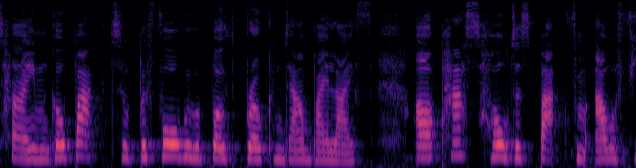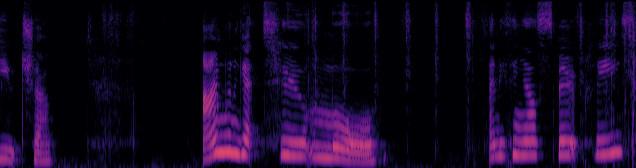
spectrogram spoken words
time and go back to before we were both broken down by life? Our past holds us back from our future. I'm going to get two more. Anything else, Spirit, please?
